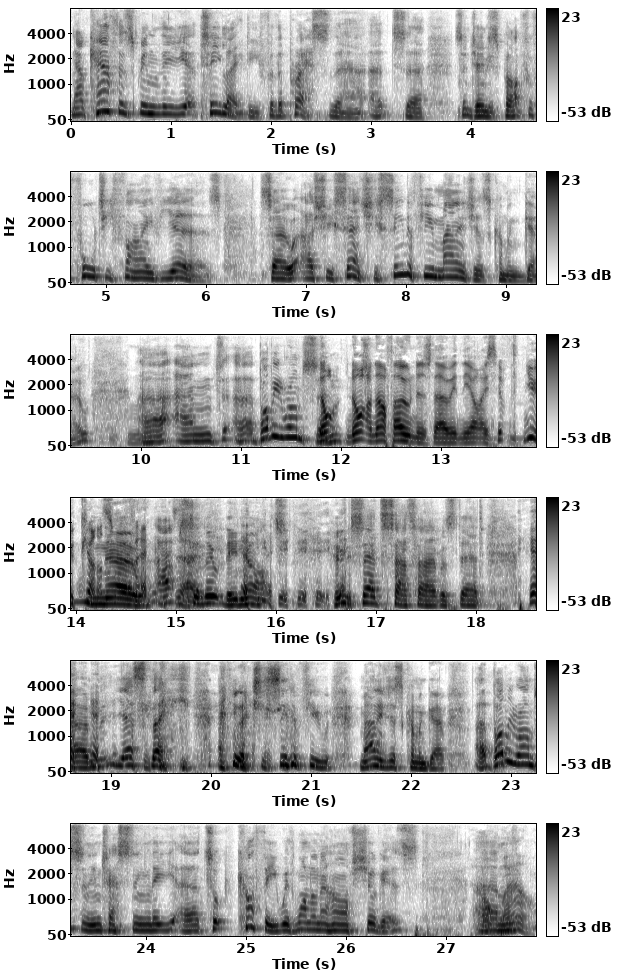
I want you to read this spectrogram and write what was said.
Now Kath has been the uh, tea lady for the press there at uh, St James's Park for 45 years. So, as she said, she's seen a few managers come and go, uh, and uh, Bobby Robson. Not not enough owners though in the eyes of the Newcastle No, fans. absolutely not. Who said satire was dead? Um, yes, they. Anyway, she's seen a few managers come and go. Uh, Bobby Robson, interestingly, uh, took coffee with one and a half sugars. Oh, wow.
